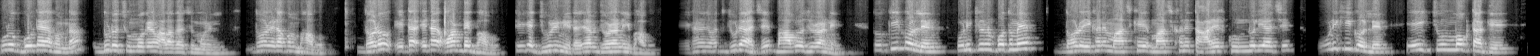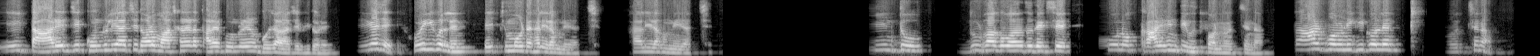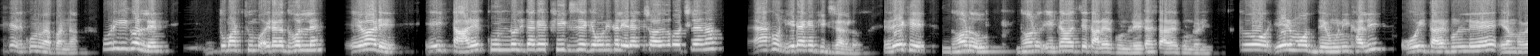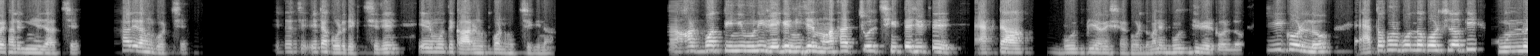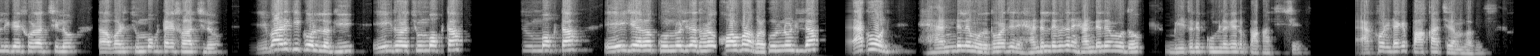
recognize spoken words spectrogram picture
পুরো গোটা এরকম না, দুটো চুম্বক এরকম আলাদা চুম্বক নিলেন। ধরো এরকম ভাবো। ধরো এটা এটা অর্ধেক ভাবো, ঠিক আছে? জুড়ি নেই এটা, এরকম জোড়া নেই ভাবো। এখানে হয়তো জুড়ে আছে ভাবলো জোড়া নেই তো কি করলেন? উনি কি প্রথমে? ধরো এখানে মাঝখানে মাঝখানে তারের কুণ্ডলী আছে। উনি কি করলেন? এই চুম্বকটাকে, এই তারের যে কুণ্ডলী আছে, ধরো মাঝখানে একটা তারের কুণ্ডলী গোজা আছে ভিতরে। ঠিক আছে? উনি কি করলেন? এই চুম্বকটা খালি এরকম নিয়ে যাচ্ছে। খালি এরকম নিয়ে যাচ্ছে। কিন্তু দুর্ভাগ্যবশত দেখছে, কোনো কারেন্টই উৎপন্ন হচ্ছে না। তারপর উনি কি করলেন? হচ্ছে না। ঠিক আছে? কোনো ব্যাপার না। উনি কি করলেন? তোমার চুম্বক এটাকে ধরলেন। এবারে এই তারের কুণ্ডলীটাকে ফিক্স রেখে উনি খালি এটাকে চলাচল করছিলেন না? এখন এটাকে ফিক্স রাখল। রেখে ধরো ধরো এটা হচ্ছে তারের কুণ্ডলী, এটা তারের কুণ্ডলী। তো এর মধ্যে উনি খালি ওই তারের কুণ্ডলী এরকম ভাবে খালি নিয়ে যাচ্ছে, খালি এরকম করছে। এটা হচ্ছে, এটা করে দেখছে যে এর মধ্যে কারেন্ট উৎপন্ন হচ্ছে কিনা। তারপর তিনি, উনি রেগে নিজের মাথার চুল ছিঁড়তে ছিঁড়তে একটা বুদ্ধি আবিষ্কার করল মানে বুদ্ধি বের করল। কি করল? এতক্ষণ পর্যন্ত করছিল কি? কুণ্ডলীকে সরাচ্ছিল, তারপরে চুম্বকটাকে সরাচ্ছিল। এবারে কি করল কি? এই ধরো চুম্বকটা চুম্বকটা এই যে ধরো কুণ্ডলীটা ধরো কল্পনা করো, কুণ্ডলীটা এখন হ্যান্ডেলের মতো, তোমার যে হ্যান্ডেল দেখেছ হ্যান্ডেলের মতো ভিতরে কুণ্ডলীকে পাকাচ্ছে এখন এটাকে পাকাচ্ছে এরকম ভাবে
